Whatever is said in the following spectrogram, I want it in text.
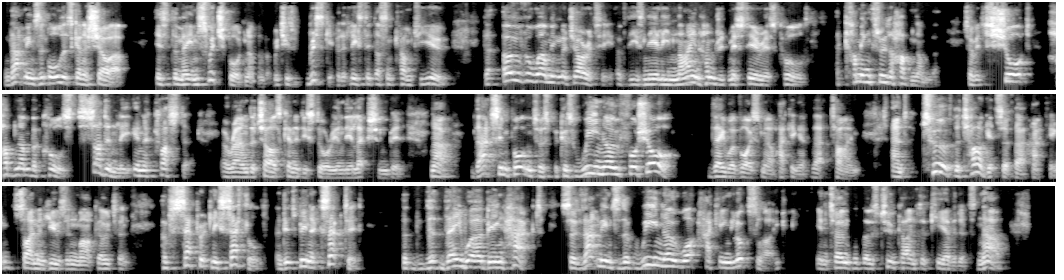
and that means that all that's going to show up is the main switchboard number, which is risky, but at least it doesn't come to you. The overwhelming majority of these nearly 900 mysterious calls are coming through the hub number. So it's short hub number calls suddenly in a cluster around the Charles Kennedy story and the election bid. Now, that's important to us because we know for sure they were voicemail hacking at that time. And two of the targets of that hacking, Simon Hughes and Mark Oaten, have separately settled, and it's been accepted that, they were being hacked. So that means that we know what hacking looks like in terms of those two kinds of key evidence. Now,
